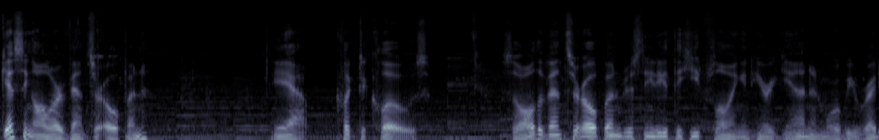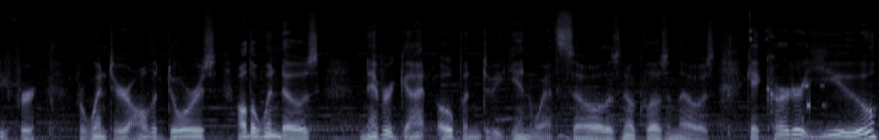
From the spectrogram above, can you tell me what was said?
guessing all our vents are open. Yeah, click to close. So all the vents are open, just need to get the heat flowing in here again and we'll be ready for, for winter. All the doors, all the windows never got open to begin with, so there's no closing those. Okay, Carter, you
